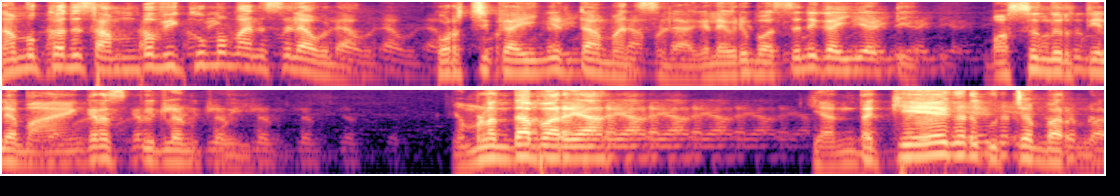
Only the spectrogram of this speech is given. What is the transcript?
നമുക്കത് സംഭവിക്കുമ്പോ മനസ്സിലാവില്ല കുറച്ച് കഴിഞ്ഞിട്ടാ മനസ്സിലാകില്ല ഒരു ബസ്സിന് കൈയാട്ടി ബസ് നിർത്തിയില്ല ഭയങ്കര സ്പീഡിലാണ് പോയി. നമ്മളെന്താ പറയാ? എന്തൊക്കെയാ ഇങ്ങോട്ട് കുറ്റം പറഞ്ഞു.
